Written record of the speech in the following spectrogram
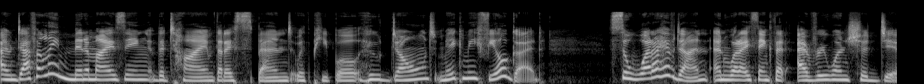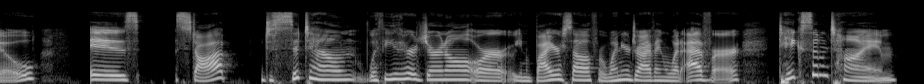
I'm definitely minimizing the time that I spend with people who don't make me feel good. So, what I have done and what I think that everyone should do is stop, just sit down with either a journal or, you know, by yourself or when you're driving, whatever. Take some time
